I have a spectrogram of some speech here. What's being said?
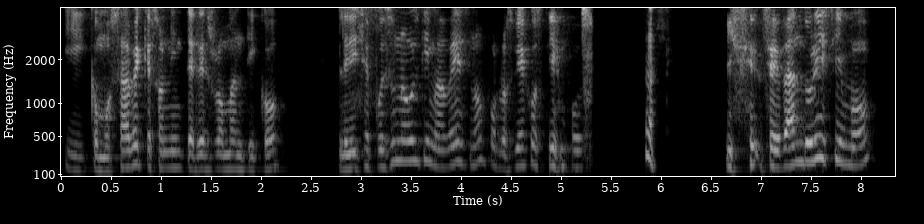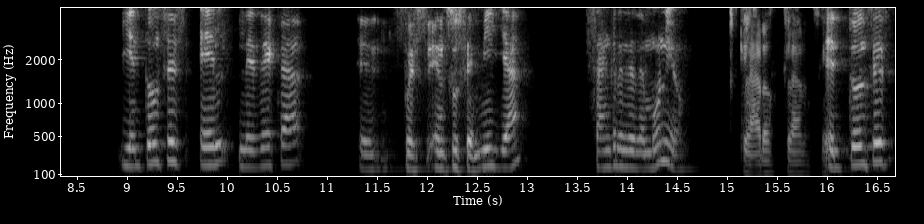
y como sabe que son interés romántico, le dice, pues una última vez, ¿no? Por los viejos tiempos. y se, dan durísimo y entonces él le deja, eh, pues en su semilla, sangre de demonio. Claro, claro. Entonces,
